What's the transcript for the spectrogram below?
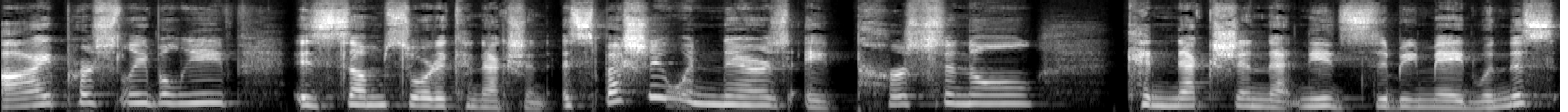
I personally believe, is some sort of connection, especially when there's a personal connection that needs to be made. When this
